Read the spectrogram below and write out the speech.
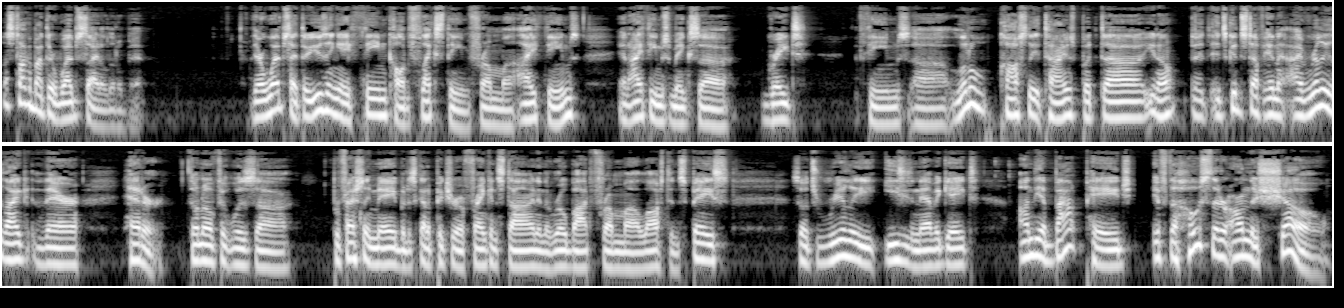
let's talk about their website a little bit. Their website, they're using a theme called Flex Theme from uh, iThemes, and iThemes makes uh, great themes. A little costly at times, but uh, you know it's good stuff. And I really liked their header. Don't know if it was uh, professionally made, but it's got a picture of Frankenstein and the robot from uh, Lost in Space. So it's really easy to navigate. On the About page, if the hosts that are on the show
